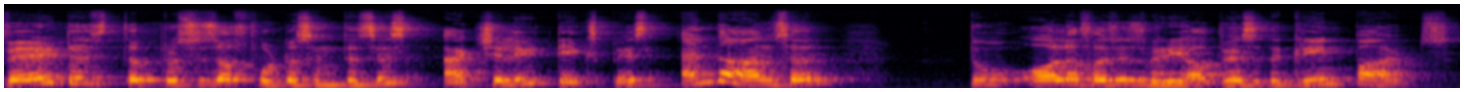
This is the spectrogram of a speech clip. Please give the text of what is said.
where does the process of photosynthesis actually takes place and the answer to all of us is very obvious the green parts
